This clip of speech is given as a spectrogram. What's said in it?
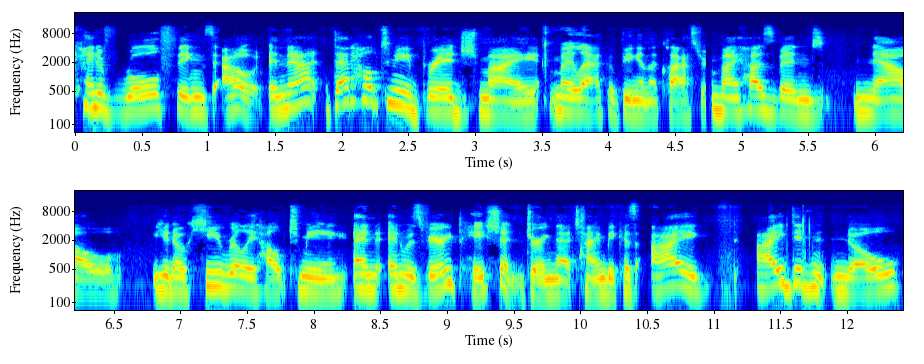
kind of roll things out and that that helped me bridge my my lack of being in the classroom my husband now you know he really helped me and and was very patient during that time because i i didn't know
